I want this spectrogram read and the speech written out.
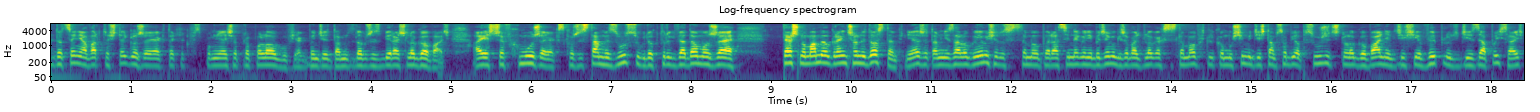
docenia wartość tego, że jak tak jak wspomniałeś o propologów, jak będzie tam dobrze zbierać, logować, a jeszcze w chmurze, jak skorzystamy z usług, do których wiadomo, że też no, mamy ograniczony dostęp, nie? że tam nie zalogujemy się do systemu operacyjnego, nie będziemy grzebać w logach systemowych, tylko musimy gdzieś tam sobie obsłużyć to logowanie, gdzieś je wypluć, gdzieś zapisać,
